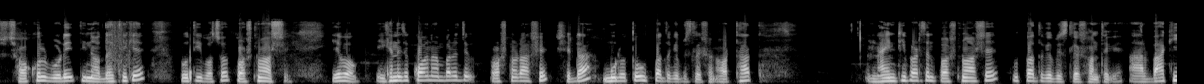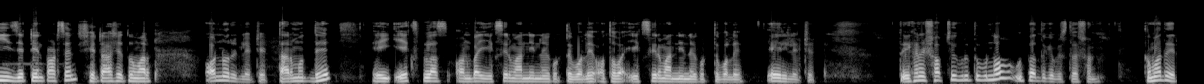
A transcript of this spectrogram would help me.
সকল বোর্ডে তিন অধ্যায় থেকে প্রতি বছর প্রশ্ন আসে এবং এখানে যে ক নাম্বারের যে প্রশ্নটা আসে, সেটা মূলত উৎপাদকের বিশ্লেষণ। অর্থাৎ নাইনটি পার্সেন্ট প্রশ্ন আসে উৎপাদকের বিশ্লেষণ থেকে। আর বাকি যে টেন পার্সেন্ট, সেটা আসে তোমার অন্য রিলেটেড তার মধ্যে এই এক্স প্লাস ওয়ান বাই এক্সের মান নির্ণয় করতে বলে অথবা এক্সের মান নির্ণয় করতে বলে এই রিলেটেড তো এখানে সবচেয়ে গুরুত্বপূর্ণ উৎপাদকের বিশ্লেষণ। তোমাদের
